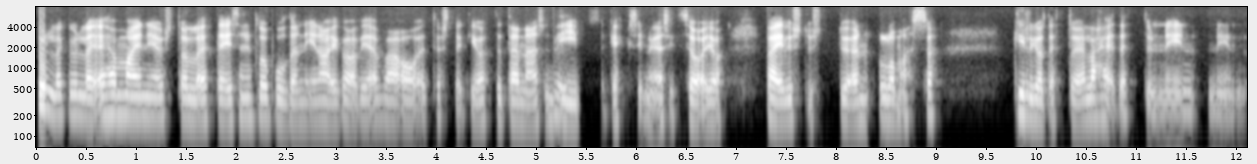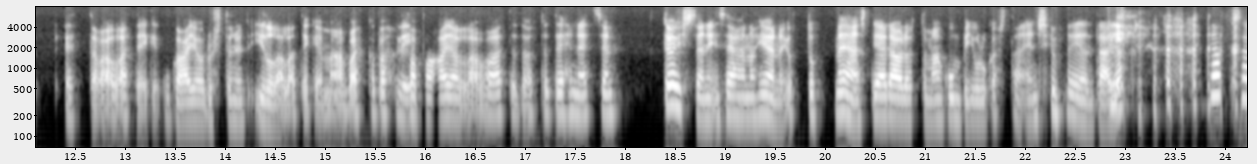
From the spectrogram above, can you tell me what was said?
Kyllä, kyllä. Ja ihan mainio just tolle, että ei se nyt lopulta niin aikaa vievää ole, että jos tekin olette tänään sen niin. tiimissä keksinyt ja sitten se on jo päivystystyön lomassa kirjoitettu ja lähetetty, niin, niin että tavallaan, että eikä kukaan joudu sitä nyt illalla tekemään vaikkapa niin. vapaa-ajallaan, vaan että te olette tehneet sen töissä, niin sehän on hieno juttu. Mehän sitten jäädään odottamaan, kumpi julkaistaan ensin meidän tämä niin. jakso.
